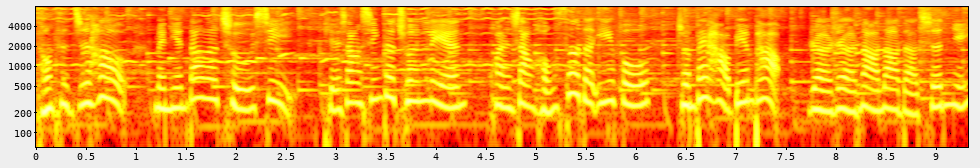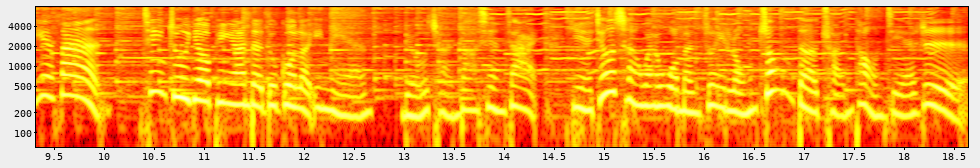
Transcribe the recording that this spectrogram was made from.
从此之后，每年到了除夕，贴上新的春联，换上红色的衣服，准备好鞭炮。热热闹闹的吃年夜饭，庆祝又平安的度过了一年，流传到现在，也就成为我们最隆重的传统节日。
